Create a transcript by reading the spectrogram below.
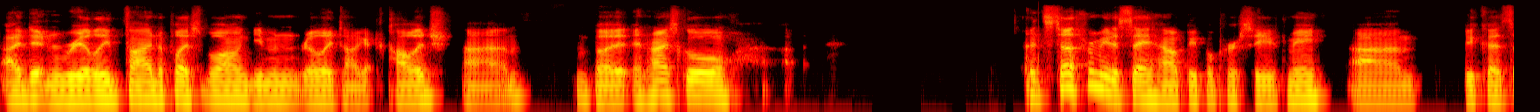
I didn't really find a place to belong, even really till I got to college. Um, but in high school, it's tough for me to say how people perceived me um, because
